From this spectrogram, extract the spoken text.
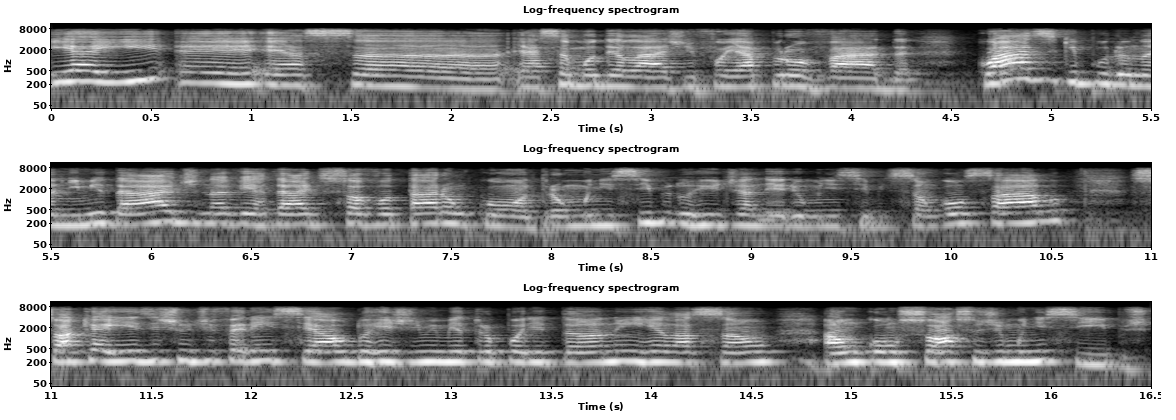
E aí é, essa, essa modelagem foi aprovada quase que por unanimidade. Na verdade, só votaram contra o município do Rio de Janeiro e o município de São Gonçalo. Só que aí existe um diferencial do regime metropolitano em relação a um consórcio de municípios.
